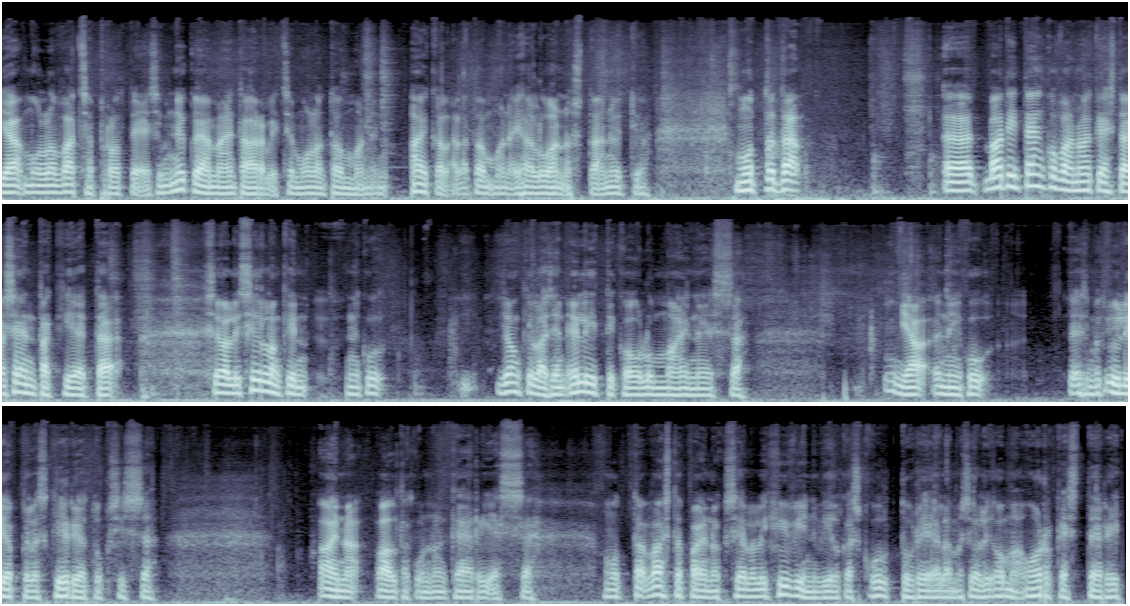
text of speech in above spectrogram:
Ja mulla on vatsaproteesi. Nykyään mä en tarvitse. Mulla on tommonen, aika lailla tommonen ihan luonnostaan nyt jo. Mutta tota, mä otin tämän kuvan oikeastaan sen takia, että se oli silloinkin niin kuin jonkinlaisen eliittikoulun maineessa ja niin kuin esimerkiksi ylioppilaskirjoituksissa aina valtakunnan kärjessä, mutta vastapainoksi siellä oli hyvin vilkas kulttuurielämä, siellä oli oma orkesteri,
